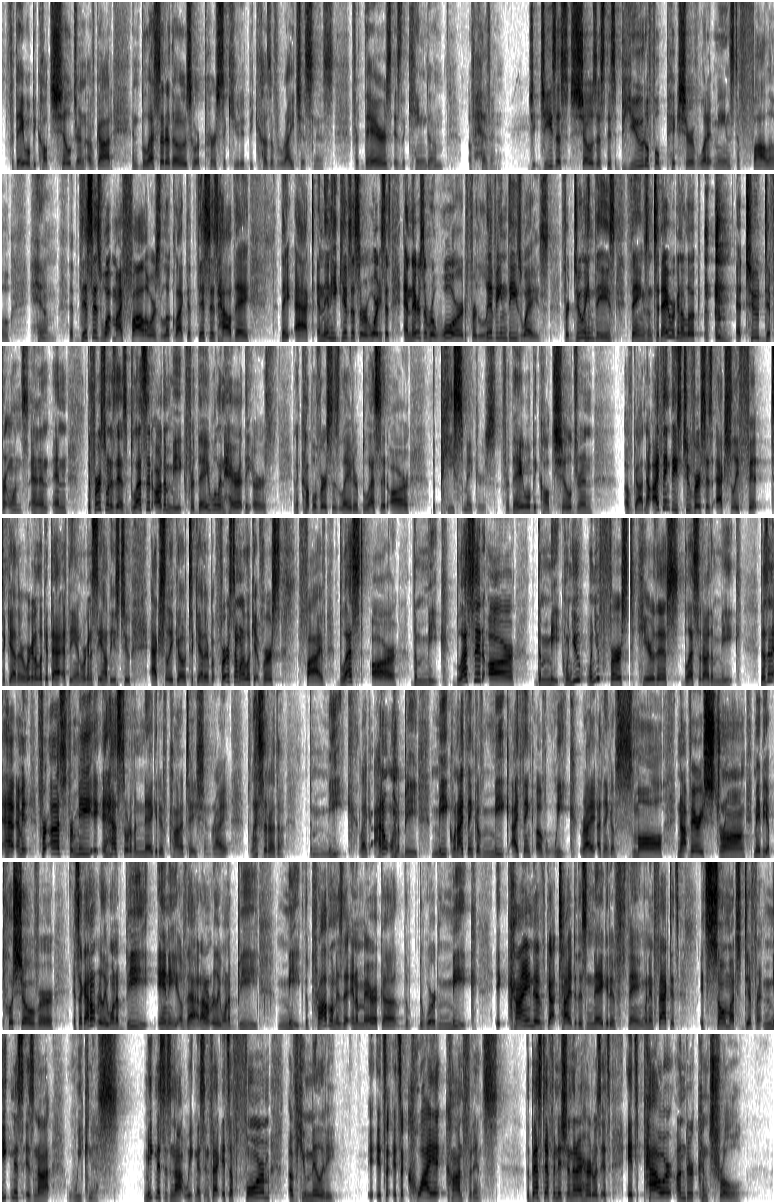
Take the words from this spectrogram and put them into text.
for they will be called children of God. And blessed are those who are persecuted because of righteousness, for theirs is the kingdom of heaven. Jesus shows us this beautiful picture of what it means to follow him. That this is what my followers look like, that this is how they they act. And then he gives us a reward. He says, and there's a reward for living these ways, for doing these things. And today we're going to look at two different ones. And, and the first one is this Blessed are the meek, for they will inherit the earth. And a couple verses later, blessed are the peacemakers, for they will be called children of God. Now, I think these two verses actually fit together. We're going to look at that at the end. We're going to see how these two actually go together. But first, I want to look at verse 5. Blessed are the meek. Blessed are the meek. When you when you first hear this, blessed are the meek, doesn't it have I mean, for us, for me, it, it has sort of a negative connotation, right? Blessed are the the meek. Like, I don't want to be meek. When I think of meek, I think of weak, right? I think of small, not very strong, maybe a pushover. It's like, I don't really want to be any of that. I don't really want to be meek. The problem is that in America, the, the word meek, it kind of got tied to this negative thing, when in fact, it's, it's so much different. Meekness is not weakness. Meekness is not weakness. In fact, it's a form of humility, it's a, it's a quiet confidence. The best definition that I heard was it's, it's power under control.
